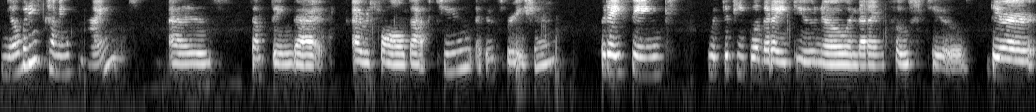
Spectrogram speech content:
Nobody's coming to mind as something that I would fall back to as inspiration. But I think with the people that I do know and that I'm close to, there are,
